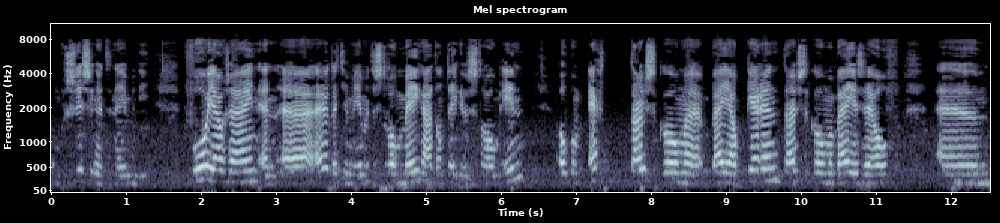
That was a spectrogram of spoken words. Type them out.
om beslissingen te nemen die voor jou zijn. En dat je meer met de stroom meegaat dan tegen de stroom in. Ook om echt thuis te komen bij jouw kern, thuis te komen bij jezelf. Um,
